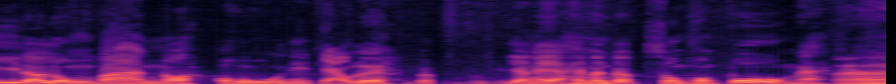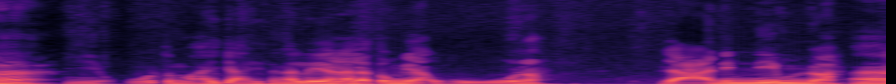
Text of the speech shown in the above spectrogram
ดีๆ แล้วลงบ้านเนาะโอ้โหนี่แจ๋วเลยแบบยังไงอะให้มันแบบทรงโป่งๆนะอ่านี่โอ้โหต้นไม้ใหญ่ทั้งนั้นเลยเนี่ยนะแล้วตรงเนี้ยโอ้โหเนาะหญ้านิ่มๆเนาะอ่า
